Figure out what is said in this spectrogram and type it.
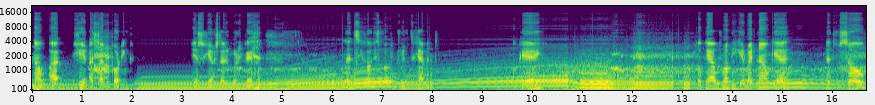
No, I here I start recording. Yes, here I start recording, okay? Let's see how this fucking drift happened. Okay. Okay, I was walking here right now, okay? That was so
